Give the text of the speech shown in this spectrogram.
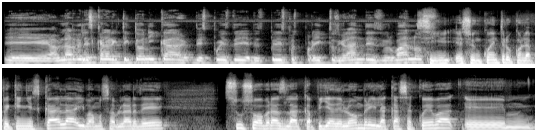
eh, hablar de la escala arquitectónica después de después, después proyectos grandes, urbanos. Sí, es su encuentro con la pequeña escala y vamos a hablar de sus obras La Capilla del Hombre y La Casa Cueva, eh,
